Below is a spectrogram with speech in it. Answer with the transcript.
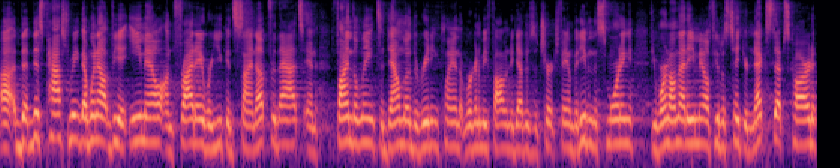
uh, th- this past week, that went out via email on Friday where you could sign up for that and find the link to download the reading plan that we're going to be following together as a church family. But even this morning, if you weren't on that email, if you'll just take your next steps card,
